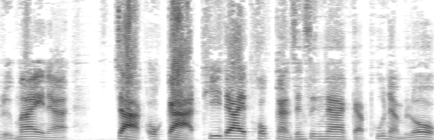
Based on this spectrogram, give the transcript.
หรือไม่นะจากโอกาสที่ได้พบกันซึ่งซึ่งหน้ากับผู้นำโลก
